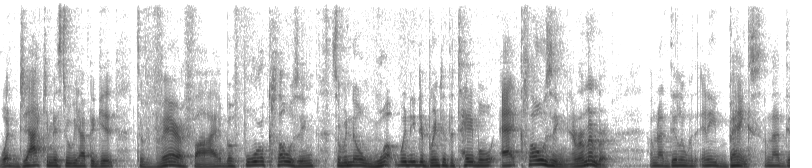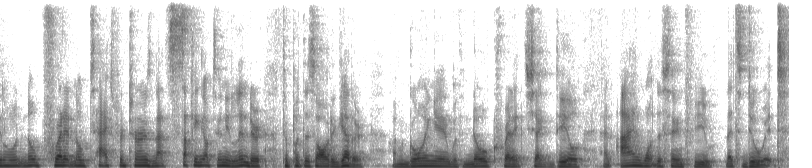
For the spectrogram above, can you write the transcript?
what documents do we have to get to verify before closing so we know what we need to bring to the table at closing. And remember, I'm not dealing with any banks. I'm not dealing with no credit, no tax returns, not sucking up to any lender to put this all together. I'm going in with no credit check deal, and I want the same for you. Let's do it.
